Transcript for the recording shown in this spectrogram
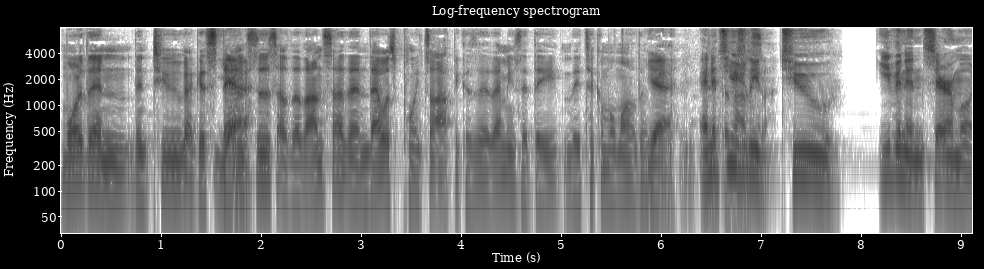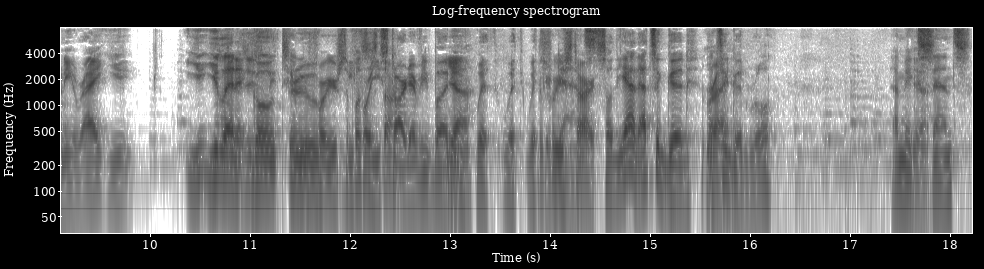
more than than two, I guess Yeah. stanzas of the danza, then that was points off because that means that they they took them a while to Yeah, and it's usually danza. two, even in ceremony, right? You you, you let it go through before you're supposed before to you start. start everybody Yeah. with with with Before your you dance. start. So yeah, that's a good that's a good rule. That makes Yeah. sense.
